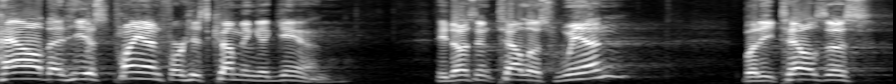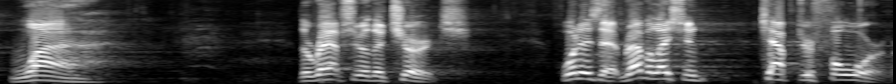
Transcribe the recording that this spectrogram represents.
how that He has planned for His coming again. He doesn't tell us when, but he tells us why. The rapture of the church. What is that? Revelation chapter 4.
